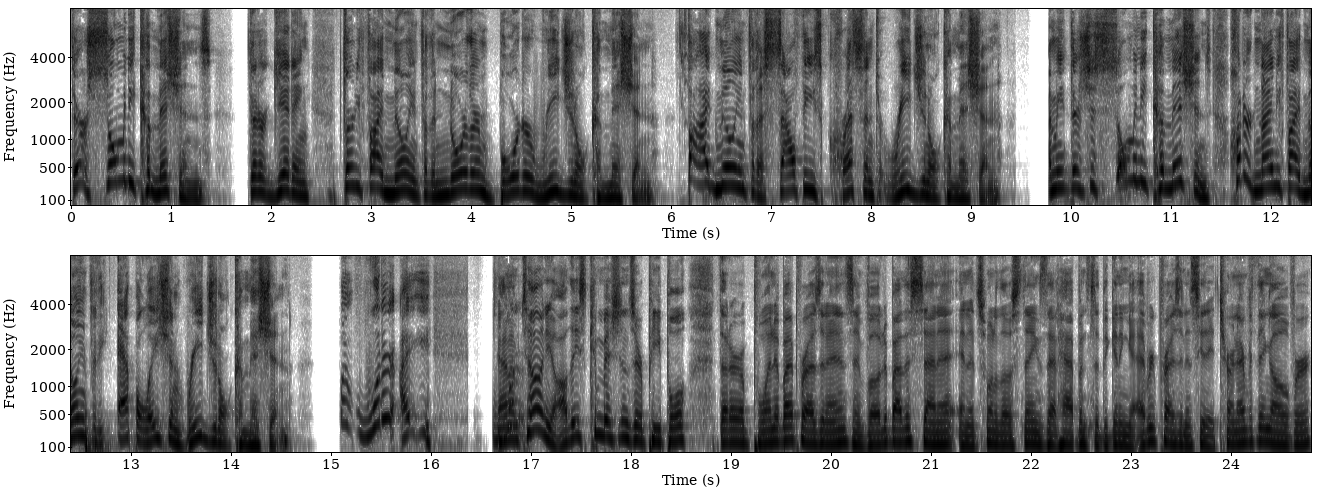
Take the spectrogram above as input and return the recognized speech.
There are so many commissions that are getting 35 million for the Northern Border Regional Commission, 5 million for the Southeast Crescent Regional Commission. I mean, there's just so many commissions. 195 million for the Appalachian Regional Commission. What, what are I And I'm what- telling you, all these commissions are people that are appointed by presidents and voted by the Senate. And it's one of those things that happens at the beginning of every presidency. They turn everything over.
